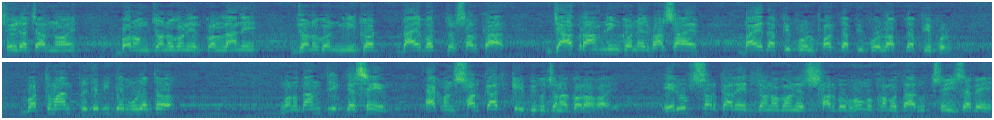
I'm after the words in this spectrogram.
স্বৈরাচার নয়, বরং জনগণের কল্যাণে, জনগণ নিকট দায়বদ্ধ সরকার। যা আব্রাহাম লিঙ্কনের ভাষায় by the people for the people of the people বর্তমান পৃথিবীতে মূলত গণতান্ত্রিক দেশে এখন সরকারকে বিবেচনা করা হয়। এরূপ সরকারের জনগণের সার্বভৌম ক্ষমতার উৎস হিসেবে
